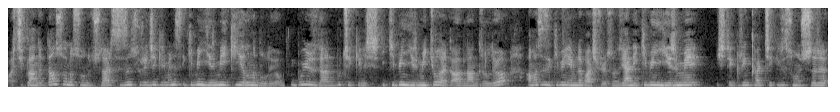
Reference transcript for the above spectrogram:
Açıklandıktan sonra sonuçlar sizin sürece girmeniz 2022 yılını buluyor. Bu yüzden bu çekiliş 2022 olarak adlandırılıyor ama siz 2020'de başvuruyorsunuz. Yani 2020 işte Green Card çekiliş sonuçları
